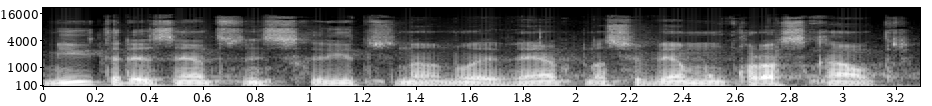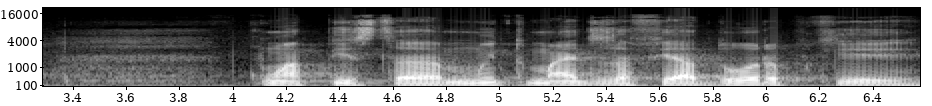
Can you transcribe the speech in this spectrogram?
1.300 inscritos no, no, evento. Nós tivemos um cross-country com uma pista muito mais desafiadora, porque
